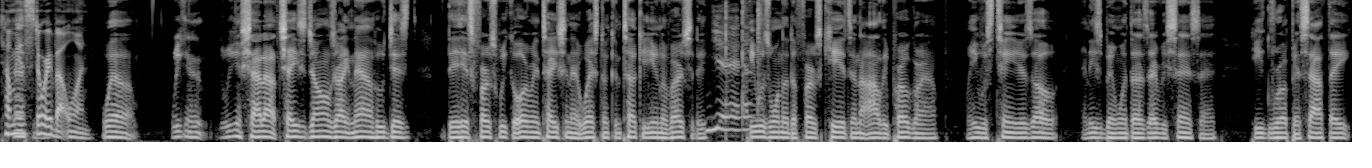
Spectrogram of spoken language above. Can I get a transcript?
Tell me a story about one. Well, we can we can shout out Chase Jones right now who just did his first week of orientation at Western Kentucky University. Yeah. He was one of the first kids in the Ollie program when he was 10 years old, and he's been with us ever since. And he grew up in South Eight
